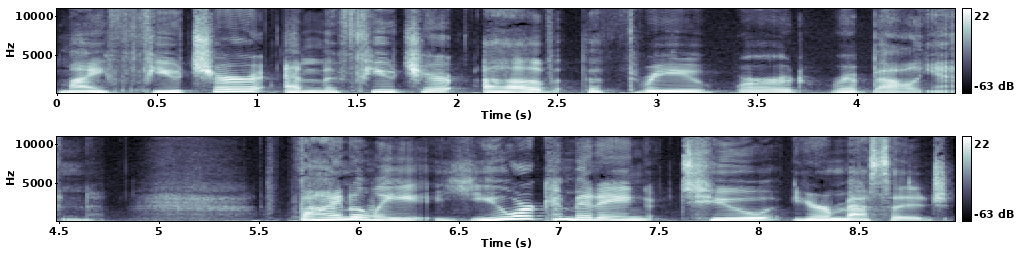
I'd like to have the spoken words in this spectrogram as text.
my future and the future of the three word rebellion. Finally, you are committing to your message,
